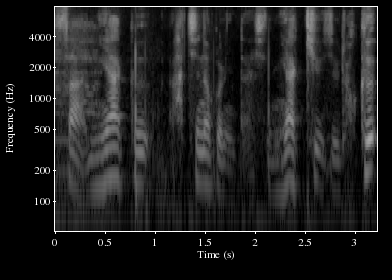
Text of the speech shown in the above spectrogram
さあ200八の子に対して296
